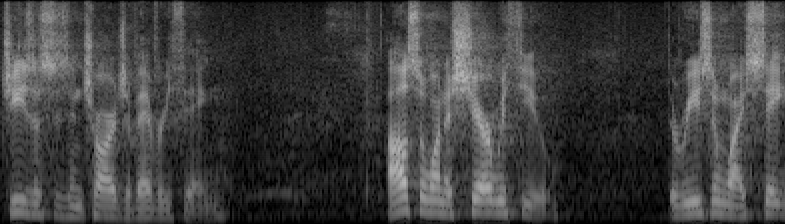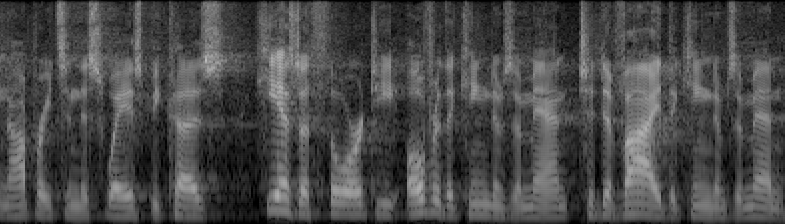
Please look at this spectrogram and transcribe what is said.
Jesus is in charge of everything. I also want to share with you the reason why Satan operates in this way is because he has authority over the kingdoms of man to divide the kingdoms of men.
